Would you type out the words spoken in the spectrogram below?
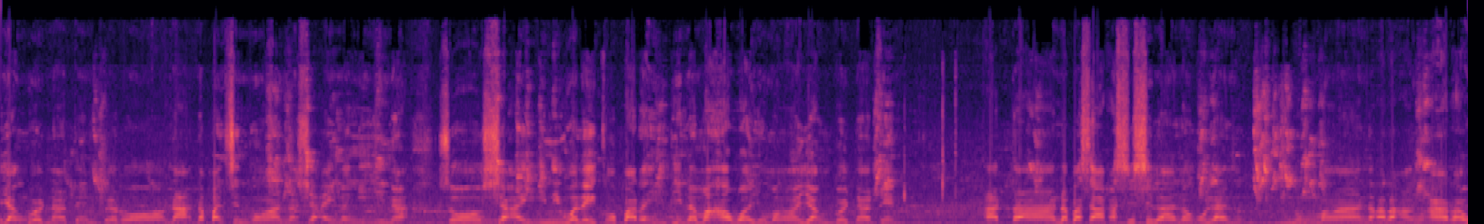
young bird natin pero na, napansin ko nga na siya ay nangihina. So siya ay iniwalay ko para hindi na mahawa yung mga young bird natin. At ah, nabasa kasi sila ng ulan nung mga nakaraang araw.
